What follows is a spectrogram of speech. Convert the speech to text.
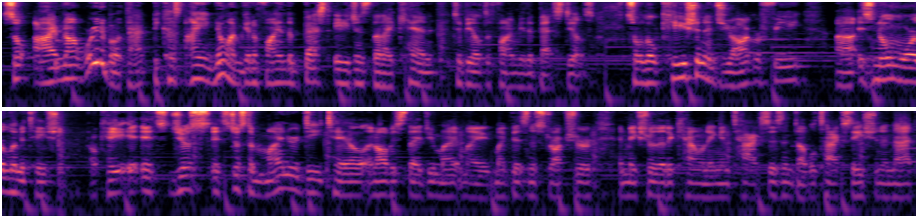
So I'm not worried about that because I know I'm going to find the best agents that I can to be able to find me the best deals. So location and geography uh, is no more limitation. Okay, it, it's just it's just a minor detail, and obviously I do my, my my business structure and make sure that accounting and taxes and double taxation and that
